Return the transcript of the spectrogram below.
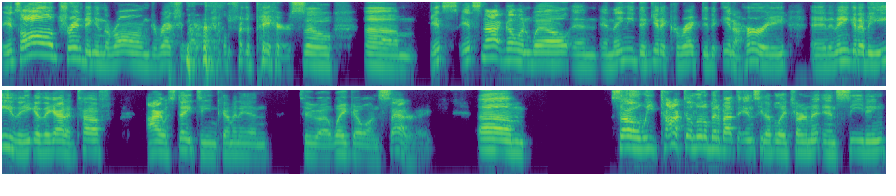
it's all trending in the wrong direction right now for the Bears. So um, it's it's not going well, and and they need to get it corrected in a hurry, and it ain't gonna be easy because they got a tough Iowa State team coming in to uh, Waco on Saturday. Um, so we talked a little bit about the NCAA tournament and seeding.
